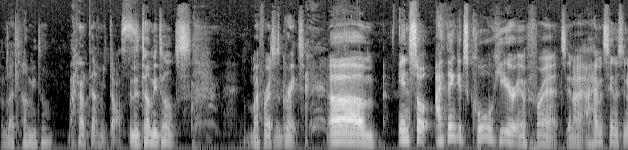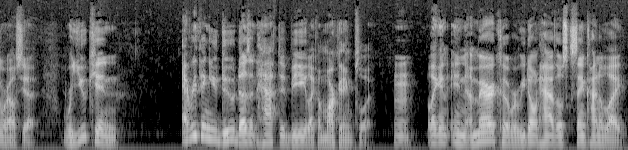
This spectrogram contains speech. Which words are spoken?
la termitence. L'intermittence. Le. My French is great. Um, and so I think it's cool here in France, and I, I haven't seen this anywhere else yet, where you can everything you do doesn't have to be like a marketing ploy. Like in, in America, where we don't have those same kind of like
